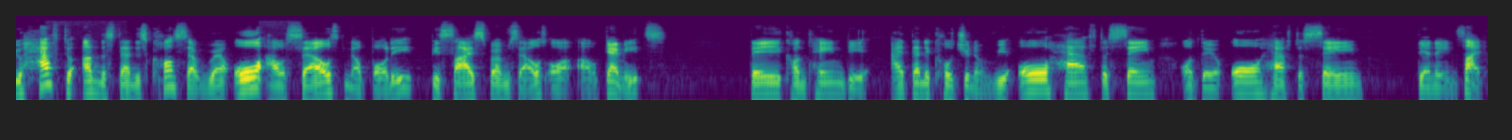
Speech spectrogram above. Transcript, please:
You have to understand this concept where all our cells in our body, besides sperm cells or our gametes, they contain the identical genome. We all have the same or they all have the same DNA inside.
